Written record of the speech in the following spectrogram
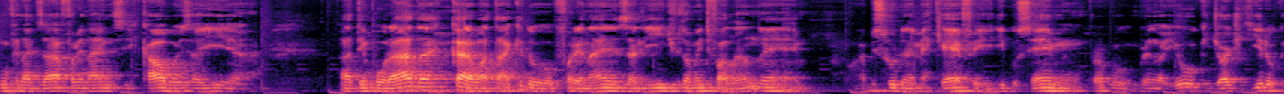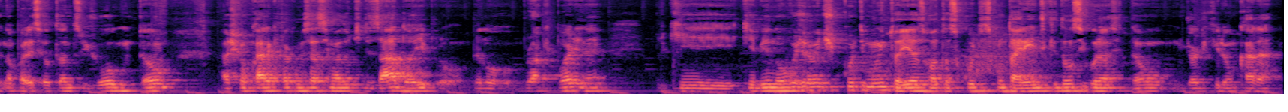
vão finalizar 49ers e Cowboys aí a temporada. Cara, o ataque do 49ers ali, individualmente falando, é absurdo, né? McCaffrey, Ibo Samuel, o próprio Breno Ayuk, George Kittle, que não apareceu tanto nesse jogo, então acho que é um cara que vai começar a ser mais utilizado aí pro, pelo Brock Purdy, né? porque QB novo geralmente curte muito aí as rotas curtas com Tyrants que dão segurança. Então, o George Kittle é um cara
